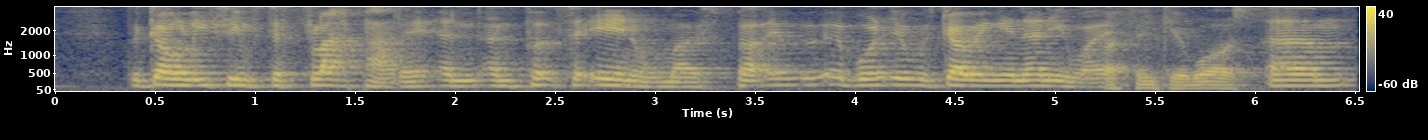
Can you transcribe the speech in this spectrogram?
the goalie seems to flap at it and, and puts it in almost, but it, it, it was going in anyway. I think it was. Um,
